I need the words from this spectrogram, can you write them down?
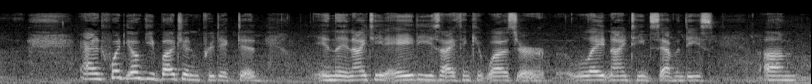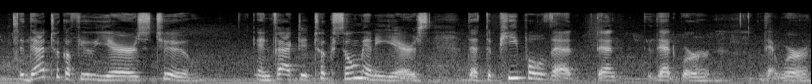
and what Yogi Bhajan predicted in the 1980s, I think it was, or late 1970s, um, that took a few years too. In fact, it took so many years that the people that that that were that were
